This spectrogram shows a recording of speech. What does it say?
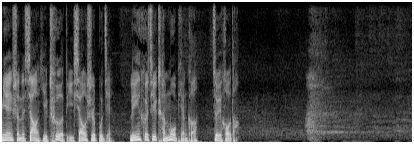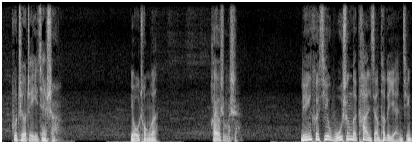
面上的笑意彻底消失不见。林和熙沉默片刻，最后道：“不只有这一件事儿。”尤虫问：“还有什么事？”林和熙无声的看向他的眼睛。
